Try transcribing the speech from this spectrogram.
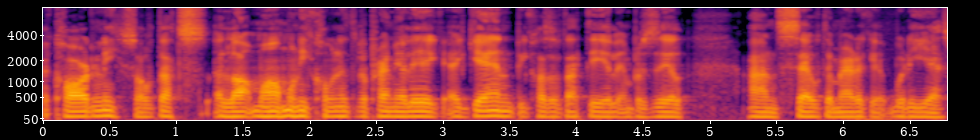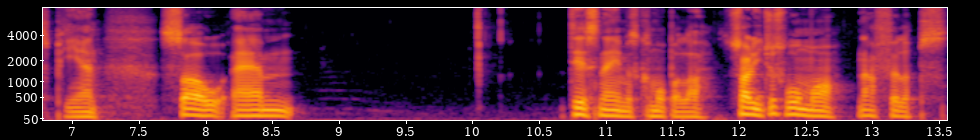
accordingly. So that's a lot more money coming into the Premier League again because of that deal in Brazil and South America with ESPN. So um, this name has come up a lot. Sorry, just one more. Nat Phillips.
